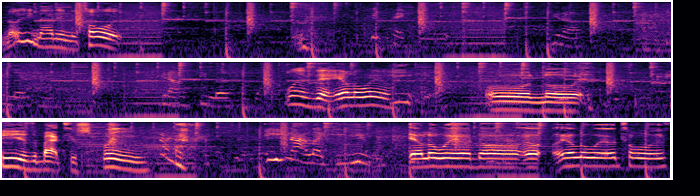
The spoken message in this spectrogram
No, he's not in the toy. You know, he loves you. You know, he loves you. What is that? LOL. oh Lord, he is about to scream. He's not like you. LOL, dog. LOL toys.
